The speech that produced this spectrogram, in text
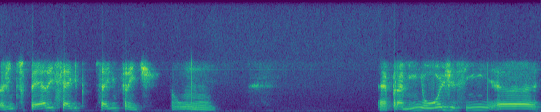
a gente supera e segue, segue em frente. Então, é, para mim, hoje, assim, é,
